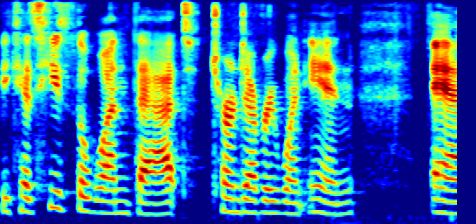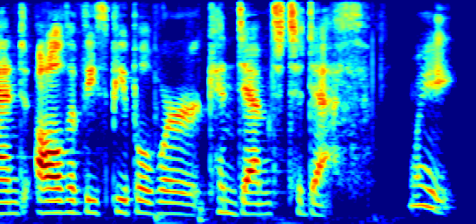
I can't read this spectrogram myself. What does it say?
because he's the one that turned everyone in, and all of these people were condemned to death. Wait,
